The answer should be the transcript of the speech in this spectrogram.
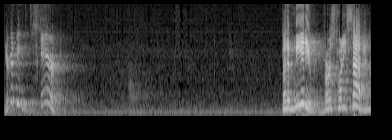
you're going to be scared. But immediately, verse 27,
